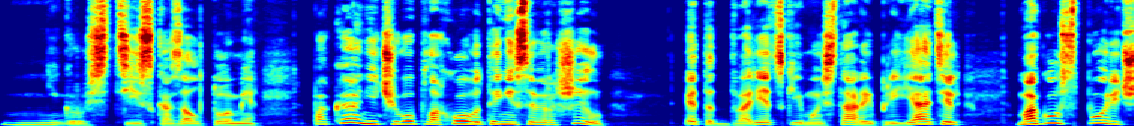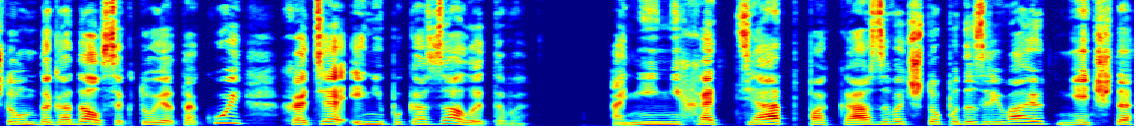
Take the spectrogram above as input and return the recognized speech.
«Не грусти», — сказал Томми. «Пока ничего плохого ты не совершил. Этот дворецкий мой старый приятель Могу спорить, что он догадался, кто я такой, хотя и не показал этого. Они не хотят показывать, что подозревают нечто.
